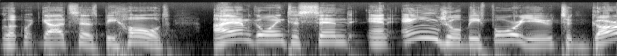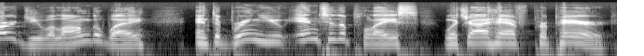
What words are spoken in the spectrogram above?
look what God says Behold, I am going to send an angel before you to guard you along the way and to bring you into the place which I have prepared.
